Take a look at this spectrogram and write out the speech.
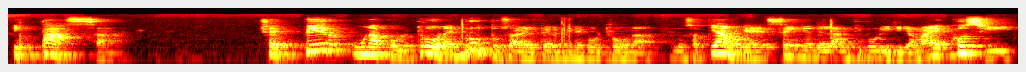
e passa. Cioè, per una poltrona, è brutto usare il termine poltrona, lo sappiamo che è segno dell'antipolitica, ma è così.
